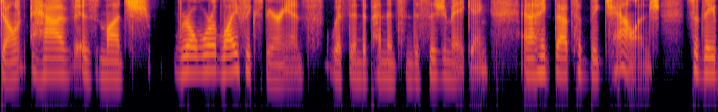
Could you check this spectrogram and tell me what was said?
don't have as much real world life experience with independence and decision making and i think that's a big challenge. So they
